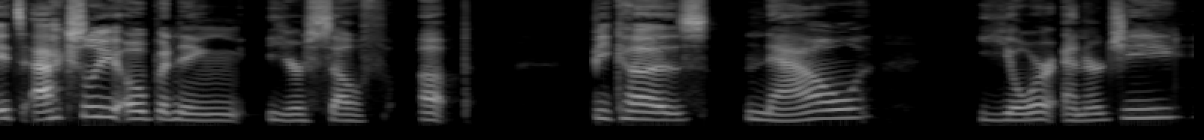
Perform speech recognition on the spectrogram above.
It's actually opening yourself up because now your energy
